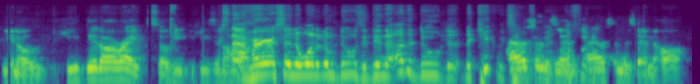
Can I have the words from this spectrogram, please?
you know, he did all right, so he he's in It's the hall. not Harrison or one of them dudes, and then the other dude, the, the kick return. Harrison's man. in. Harrison is in the hall.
